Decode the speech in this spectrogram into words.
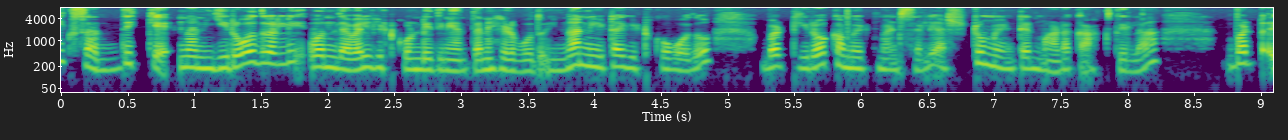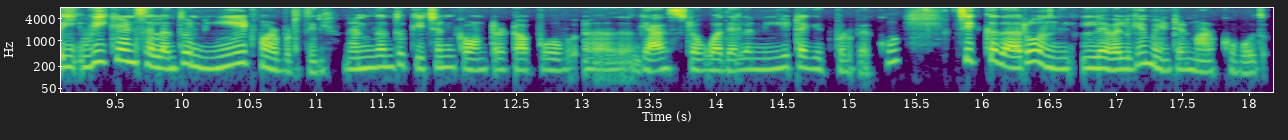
ಈಗ ಸದ್ಯಕ್ಕೆ ನಾನು ಇರೋದ್ರಲ್ಲಿ ಒಂದು ಲೆವೆಲ್ಗೆ ಇಟ್ಕೊಂಡಿದ್ದೀನಿ ಅಂತಲೇ ಹೇಳ್ಬೋದು. ಇನ್ನೂ ನೀಟಾಗಿ ಇಟ್ಕೋಬೋದು ಬಟ್ ಇರೋ ಕಮಿಟ್ಮೆಂಟ್ಸಲ್ಲಿ ಅಷ್ಟು ಮೇಂಟೈನ್ ಮಾಡೋಕ್ಕಾಗ್ತಿಲ್ಲ ಬಟ್ ವೀಕೆಂಡ್ಸಲ್ಲಂತೂ ನೀಟ್ ಮಾಡಿಬಿಡ್ತೀನಿ. ನನಗಂತೂ kitchen counter top gas stove ಅದೆಲ್ಲ ನೀಟಾಗಿ ಇಟ್ಬಿಡ್ಬೇಕು. ಚಿಕ್ಕದಾದ್ರು ಒಂದು ಲೆವೆಲ್ಗೆ ಮೇಂಟೈನ್ ಮಾಡ್ಕೋಬೋದು.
